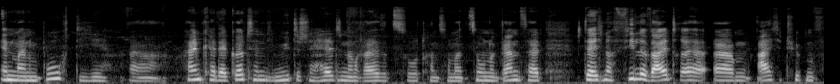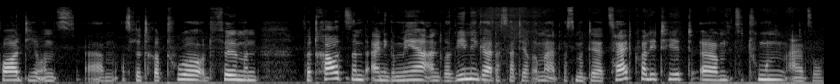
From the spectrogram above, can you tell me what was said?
In meinem Buch Die äh, Heimkehr der Göttin, die mythische Heldinnenreise zur Transformation und Ganzheit, stelle ich noch viele weitere ähm, Archetypen vor, die uns ähm, aus Literatur und Filmen vertraut sind. Einige mehr, andere weniger. Das hat ja auch immer etwas mit der Zeitqualität ähm, zu tun. Also,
